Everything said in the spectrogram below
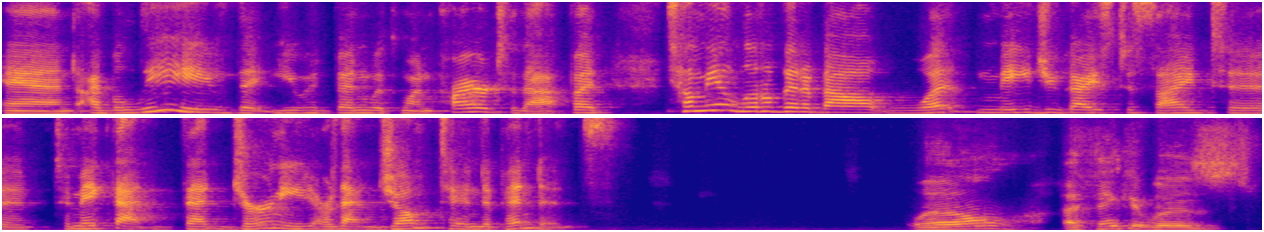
And I believe that you had been with one prior to that. But tell me a little bit about what made you guys decide to to make that that journey or that jump to independence. Well, I think it was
